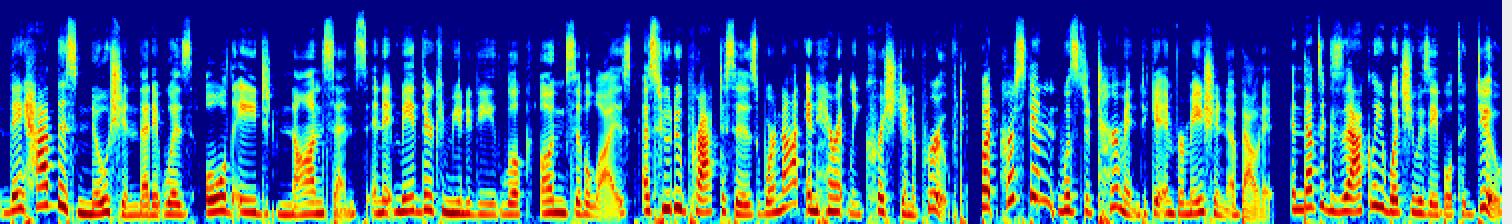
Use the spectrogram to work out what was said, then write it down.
They had this notion that it was old age nonsense and it made their community look uncivilized, as hoodoo practices were not inherently Christian approved. But Hurston was determined to get information about it, and that's exactly what she was able to do.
